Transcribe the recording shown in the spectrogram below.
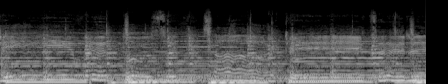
जीव तुझ साठीच रे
